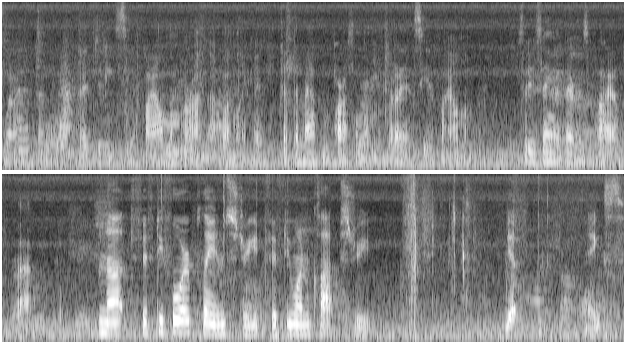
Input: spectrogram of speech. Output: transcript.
When I looked on the map, I didn't see a file number on that one, like I've got the map and parcel number, but I didn't see a file number. So you're saying that there was a file for that? Not 54 Plain Street, 51 Clap Street. Yep, thanks.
